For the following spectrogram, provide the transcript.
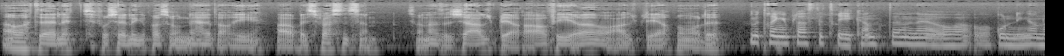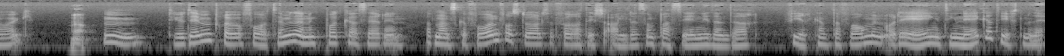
av at det er litt forskjellige personligheter i arbeidsplassen sin. Sånn at ikke alt blir A4, og alt blir på en måte Vi trenger plass til trekantene og, og rundingene òg. Ja. Mm. Det er jo det vi prøver å få til med denne podkastserien. At man skal få en forståelse for at det ikke er alle som passer inn i den der firkanta formen. Og det er ingenting negativt med det.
